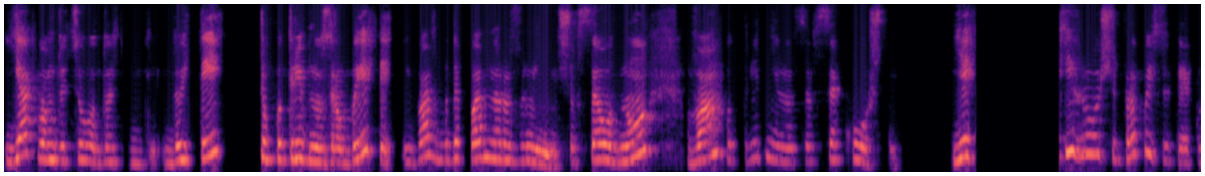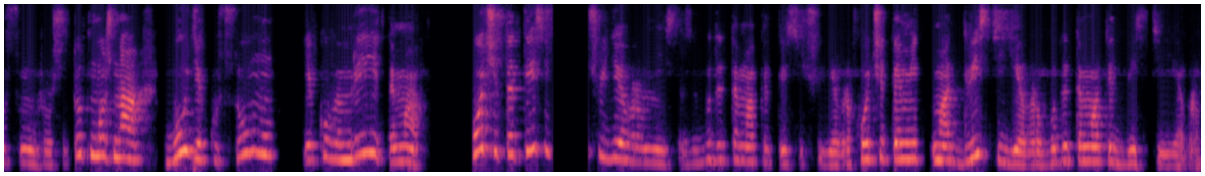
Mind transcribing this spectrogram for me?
як вам до цього дойти, що потрібно зробити, і у вас буде певне розуміння, що все одно вам потрібні на це все кошти. Які гроші, прописуйте яку суму грошей. Тут можна будь-яку суму, яку ви мрієте мати. Хочете тисячу євро в місяць, будете мати тисячу євро. Хочете мати 200 євро, будете мати 200 євро.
